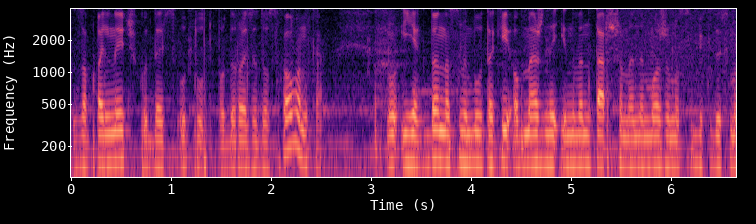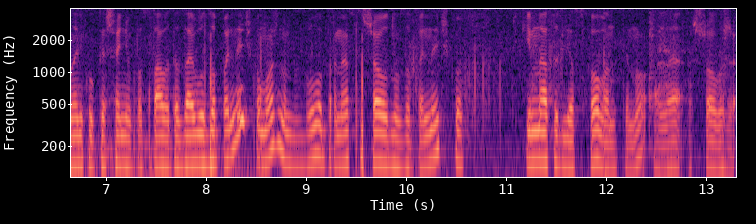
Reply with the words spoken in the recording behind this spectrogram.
запальничку десь отут, по дорозі до схованка. Ну і якби в нас не був такий обмежений інвентар, що ми не можемо собі кудись маленьку кишеню поставити зайву запальничку, можна б було принести ще одну запальничку в кімнату для схованки. Ну, але що вже.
